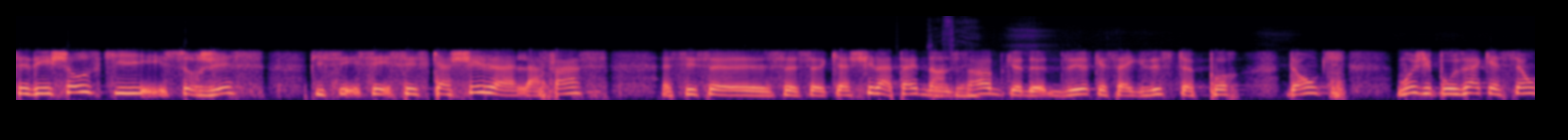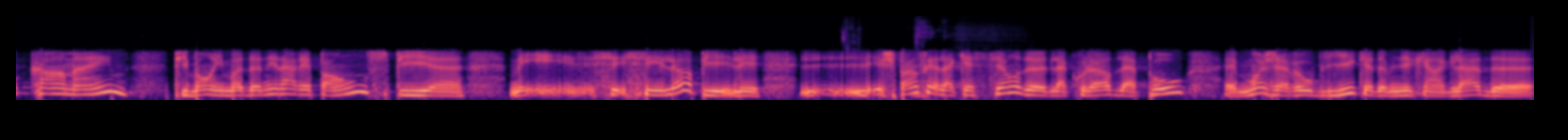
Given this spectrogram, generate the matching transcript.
c'est des choses qui surgissent, puis c'est se cacher la, la face, c'est se, se, se cacher la tête dans le sable que de dire que ça n'existe pas. Donc, moi, j'ai posé la question quand même, puis bon, il m'a donné la réponse, puis euh, mais c'est là, puis les, les- je pense que la question de, de la couleur de la peau, euh, moi, j'avais oublié que Dominique Anglade euh,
